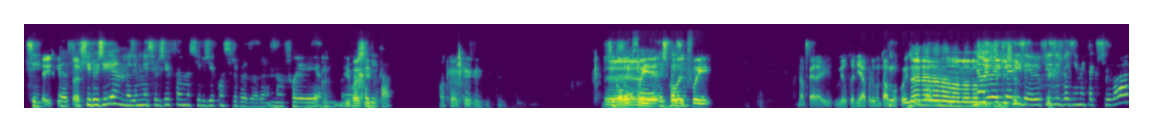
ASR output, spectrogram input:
Sim, é fiz cirurgia, mas a minha cirurgia foi uma cirurgia conservadora, não foi okay. um, radical. Ok, ok, ok. Fiz, qual é que foi? Uh, qual é que foi... Não, espera aí, Milton ia perguntar uma coisa. Não, não, não, não, não, não, não. Não, eu ia dizer, eu fiz o esvaziamento axilar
